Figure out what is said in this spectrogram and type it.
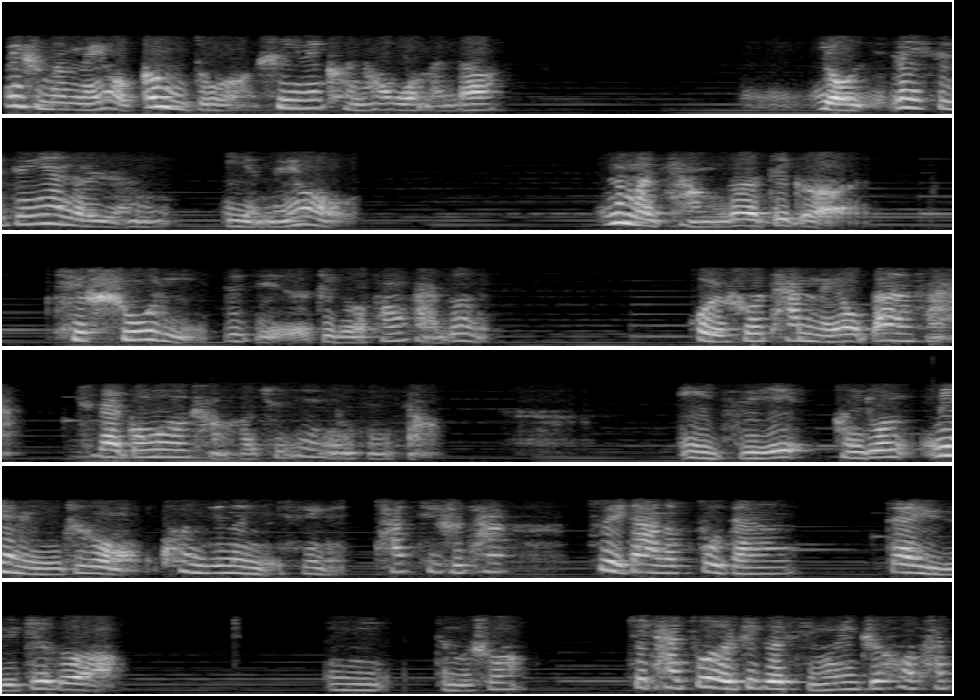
为什么没有更多，是因为可能我们的有类似经验的人也没有那么强的这个去梳理自己的这个方法论，或者说他没有办法去在公共场合去进行分享，以及很多面临这种困境的女性，她其实她最大的负担在于这个。嗯，怎么说？就他做了这个行为之后，他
